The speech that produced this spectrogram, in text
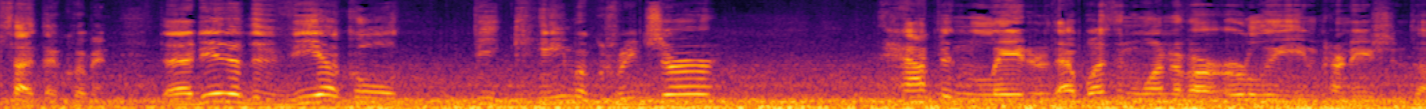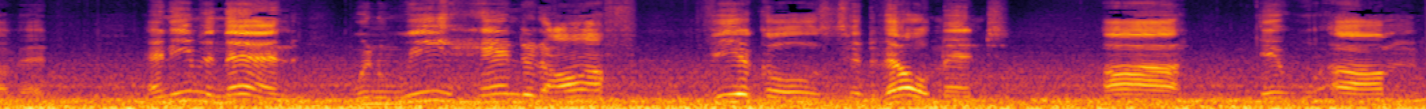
sorry, the equipment, the idea that the vehicle became a creature happened later. That wasn't one of our early incarnations of it. And even then, when we handed off vehicles to development, uh, it um,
